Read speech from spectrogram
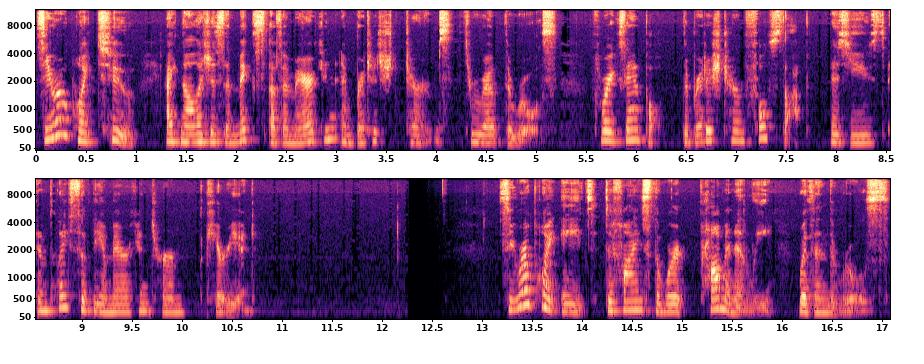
0.2 acknowledges a mix of American and British terms throughout the rules. For example, the British term full stop is used in place of the American term period. 0.8 defines the word prominently within the rules.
